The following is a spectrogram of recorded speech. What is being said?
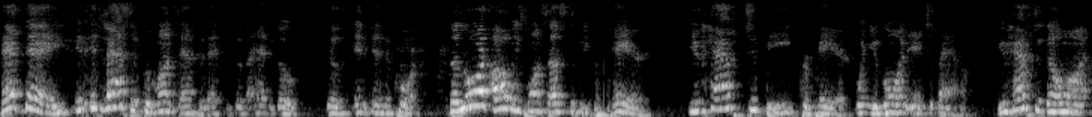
that day, it, it lasted for months after that because I had to go to, in, in the court. The Lord always wants us to be prepared. You have to be prepared when you're going into battle. You have to go on,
